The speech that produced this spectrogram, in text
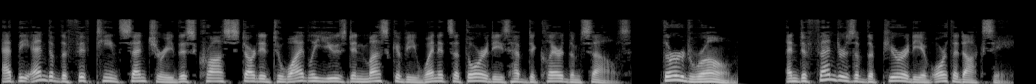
At the end of the 15th century this cross started to widely used in Muscovy when its authorities have declared themselves, Third Rome, and defenders of the purity of orthodoxy.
